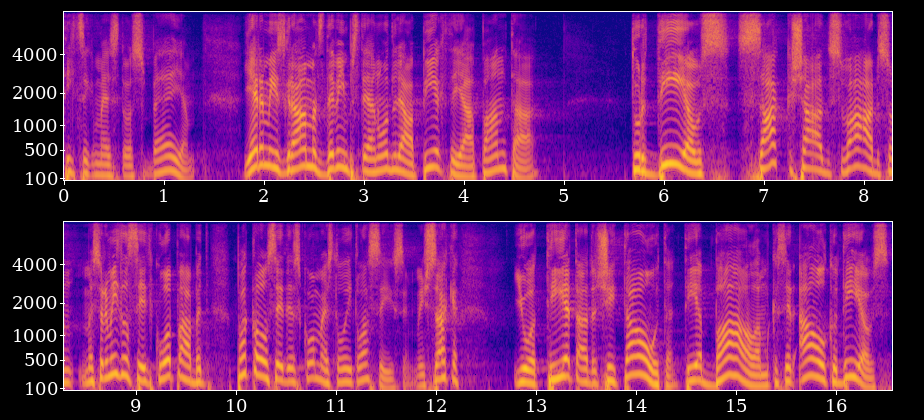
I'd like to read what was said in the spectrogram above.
tik, cik mēs to spējam. Jeremijas grāmatas 19. nodaļā, 5. pantā, Tur Dievs saka šādus vārdus, un mēs varam izlasīt kopā, bet paklausieties, ko mēs tulīt lasīsim. Viņš saka, jo tie tāda šī tauta, tie bālam, kas ir alku dievs,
